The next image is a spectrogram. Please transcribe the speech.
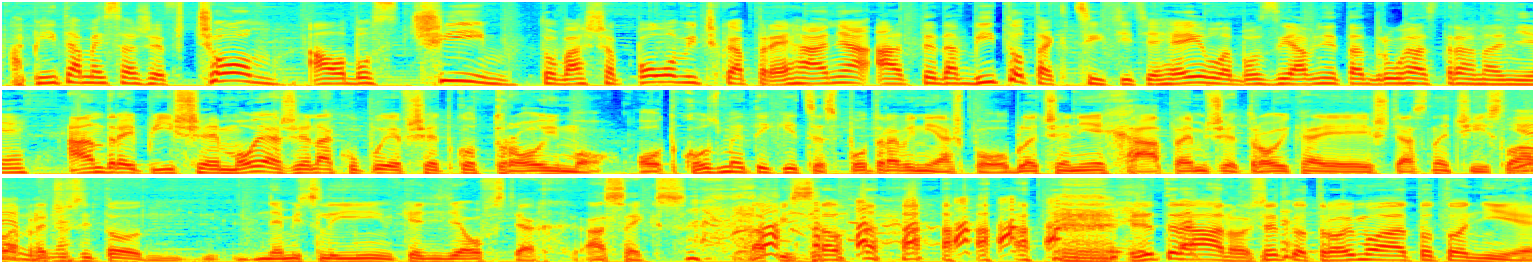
a pýtame sa, že v čom alebo s čím to vaša polovička preháňa a teda vy to tak cítite, hej, lebo zjavne tá druhá strana nie. Andrej píše, moja žena kupuje všetko trojmo. Od kozmetiky cez potraviny až po oblečenie. Chápem, že trojka je jej šťastné číslo, ale Jemine. prečo si to nemyslí, keď ide o vzťah a sex? Napísal. že teda áno, všetko trojmo a toto nie.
